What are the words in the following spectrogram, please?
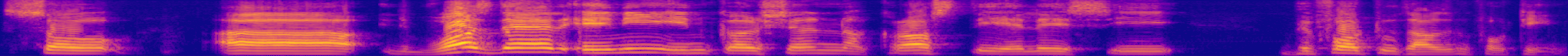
So, uh, was there any incursion across the LAC before 2014?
